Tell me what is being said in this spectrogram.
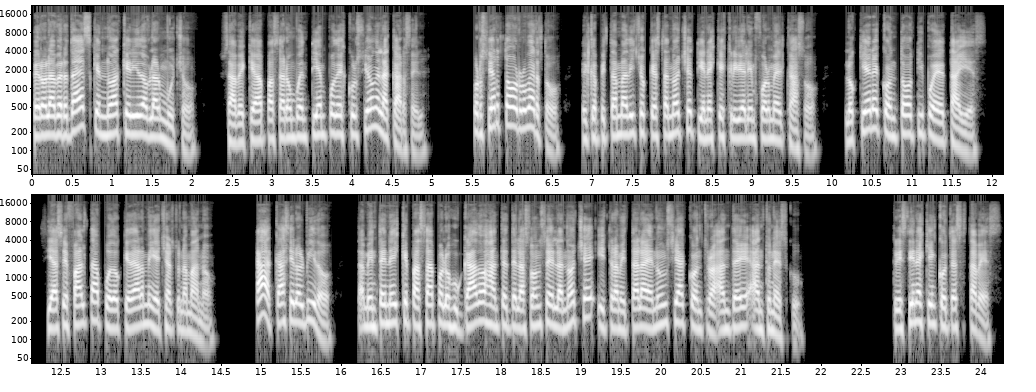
Pero la verdad es que no ha querido hablar mucho. Sabe que va a pasar un buen tiempo de excursión en la cárcel. Por cierto, Roberto, el capitán me ha dicho que esta noche tienes que escribir el informe del caso. Lo quiere con todo tipo de detalles. Si hace falta, puedo quedarme y echarte una mano. Ah, casi lo olvido. También tenéis que pasar por los juzgados antes de las 11 de la noche y tramitar la denuncia contra Andrei Antonescu. Cristina es quien contesta esta vez.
